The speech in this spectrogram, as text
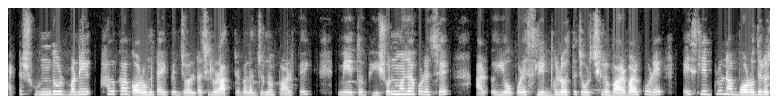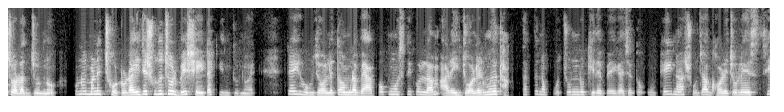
একটা সুন্দর মানে হালকা গরম টাইপের জলটা ছিল, রাত্রেবেলার জন্য পারফেক্ট মেয়ে তো ভীষণ মজা করেছে। আর ওই ওপরে স্লিপগুলোতে চড়ছিল বারবার করে। এই স্লিপগুলো না বড়দেরও চড়ার জন্য। কোনো মানে ছোটরাই যে শুধু চড়বে, সেইটা কিন্তু নয়। যাই হোক, জলে তো আমরা ব্যাপক মস্তি করলাম, আর এই জলের মধ্যে থাকতে থাকতে না প্রচণ্ড খিদে পেয়ে গেছে। তো উঠেই না সোজা ঘরে চলে এসেছি।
